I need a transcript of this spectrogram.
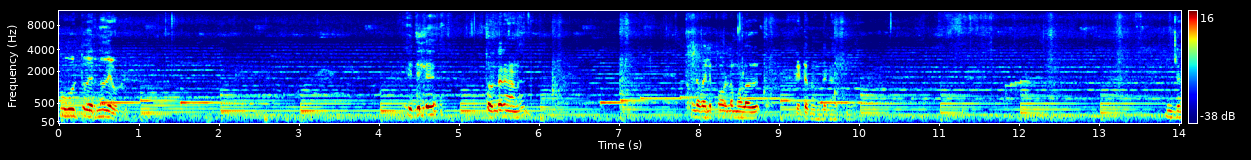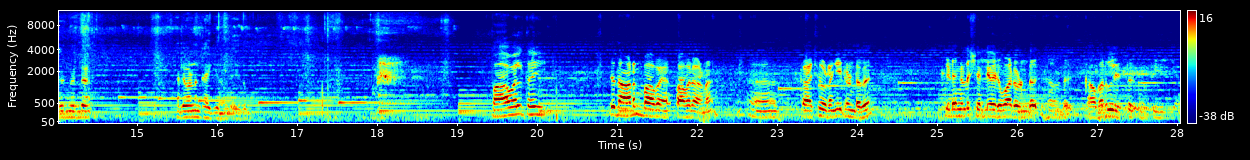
പൂവിട്ട് വരുന്നതേ ഉള്ളൂ. ഇതിൽ തൊണ്ടനാണ് നല്ല വലിപ്പമുള്ള മുളക് കിട്ടുന്നുണ്ട് ഇതിനകത്ത്. ഇതിൽ നല്ല നല്ലവണ്ണം കഴിക്കുന്നുണ്ട് ഇതും. പാവൽ തൈ ഇത് നാടൻ പാവ പാവലാണ്. കാച്ചു കാഴ്ച തുടങ്ങിയിട്ടുണ്ടത്. കീടങ്ങളുടെ ശല്യം ഒരുപാടുണ്ട്. അതുകൊണ്ട് കവറിലിട്ട് നിർത്തിയിരിക്കുക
